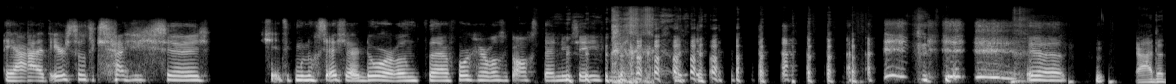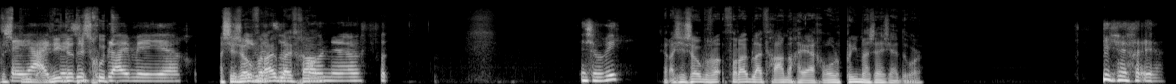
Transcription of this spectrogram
Ja, het eerste wat ik zei is... eh, shit, ik moet nog zes jaar door. Want eh, vorig jaar was ik achtste en nu zevende. ja, Ja, dat is, nee, prima. ja, ben dat is goed. blij mee. eh, Als je zo vooruit blijft gaan. Gewoon, eh, v- Sorry? Zeg, Als je zo voor- vooruit blijft gaan, dan ga jij gewoon prima zes jaar door. ja, ja.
